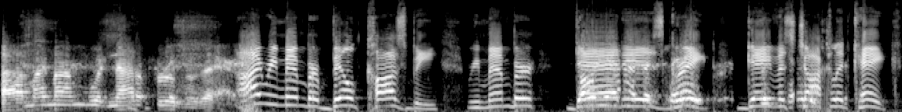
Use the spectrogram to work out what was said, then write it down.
Uh, my mom would not approve of that. I remember Bill Cosby. Remember, Dad Oh, yeah, is great. Gave The us cake. chocolate cake.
